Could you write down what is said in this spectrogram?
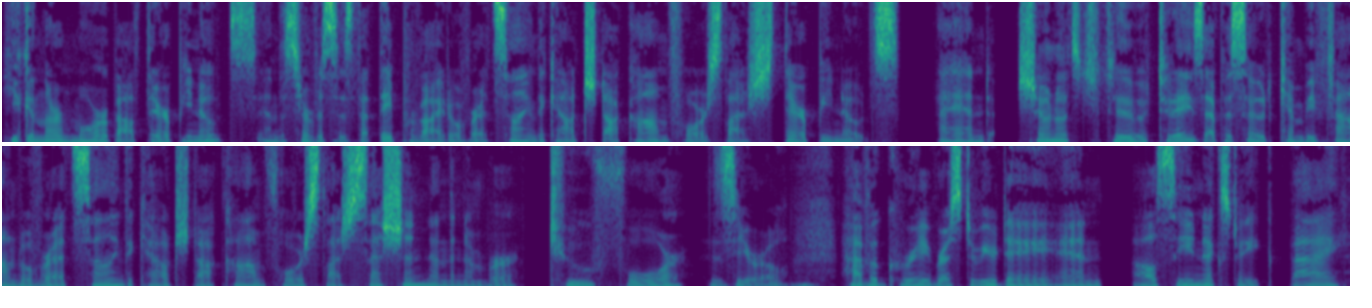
You can learn more about Therapy Notes and the services that they provide over at sellingthecouch.com forward slash therapy notes. And show notes to today's episode can be found over at sellingthecouch.com forward slash session and the number 240. Mm-hmm. Have a great rest of your day and I'll see you next week. Bye.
